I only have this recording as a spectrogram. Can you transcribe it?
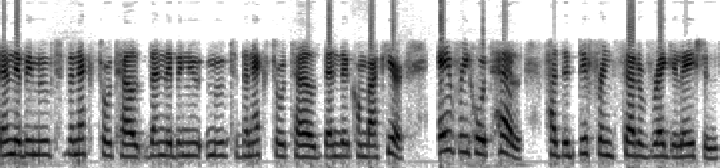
then they'll be moved to the next hotel, then they'll be moved to the next hotel, then they'll come back here. Every hotel has a different set of regulations.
